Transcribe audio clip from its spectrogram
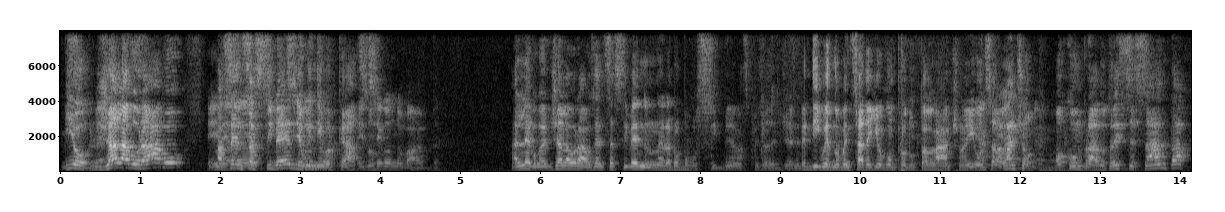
Mi Io sembra, eh. già lavoravo, ma era senza stipendio, il quindi secondo- col cazzo. Il secondo pad. All'epoca già lavoravo senza stipendio, non era proprio possibile una spesa del genere. Per di questo pensate che io compro tutto al lancio. No? Io console al lancio ho comprato 360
